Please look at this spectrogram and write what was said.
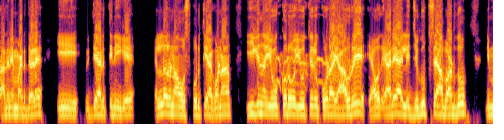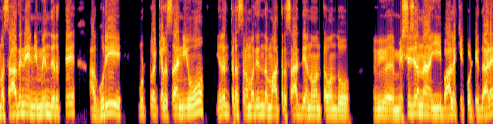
ಸಾಧನೆ ಮಾಡಿದ್ದಾಳೆ. ಈ ವಿದ್ಯಾರ್ಥಿನಿಗೆ ಎಲ್ಲರೂ ನಾವು ಸ್ಫೂರ್ತಿಯಾಗೋಣ. ಈಗಿನ ಯುವಕರು, ಯುವತಿಯರು ಕೂಡ ಯಾವ್ರೇ, ಯಾವ್ದು, ಯಾರೇ ಅಲ್ಲಿ ಜಿಗುಪ್ಸೆ ಆಗಬಾರ್ದು. ನಿಮ್ಮ ಸಾಧನೆ ನಿಮ್ಮಿಂದಿರುತ್ತೆ. ಆ ಗುರಿ ಮುಟ್ಟುವ ಕೆಲಸ ನೀವು ನಿರಂತರ ಶ್ರಮದಿಂದ ಮಾತ್ರ ಸಾಧ್ಯ ಅನ್ನುವಂತ ಒಂದು ಮೆಸೇಜ್ ಅನ್ನ ಈ ಬಾಲಕಿ ಕೊಟ್ಟಿದ್ದಾಳೆ.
